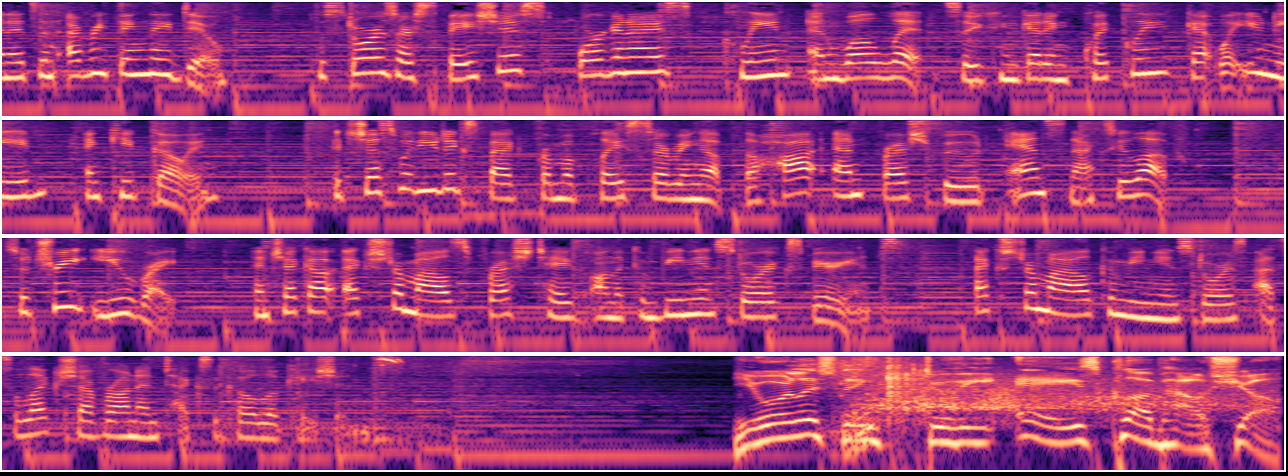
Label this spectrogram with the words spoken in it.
and it's in everything they do. The stores are spacious, organized, clean, and well lit so you can get in quickly, get what you need, and keep going. It's just what you'd expect from a place serving up the hot and fresh food and snacks you love. So treat you right and check out Extra Mile's fresh take on the convenience store experience. Extra Mile convenience stores at select Chevron and Texaco locations. You're listening to the A's Clubhouse Show.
